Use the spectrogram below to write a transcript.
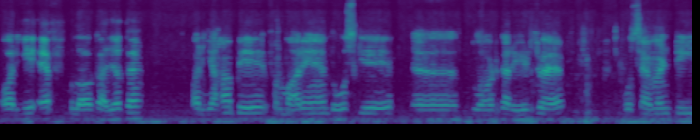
اور یہ ایف بلاک آ جاتا ہے اور یہاں پہ فرما رہے ہیں دوست کے پلاٹ کا ریٹ جو ہے وہ seventy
